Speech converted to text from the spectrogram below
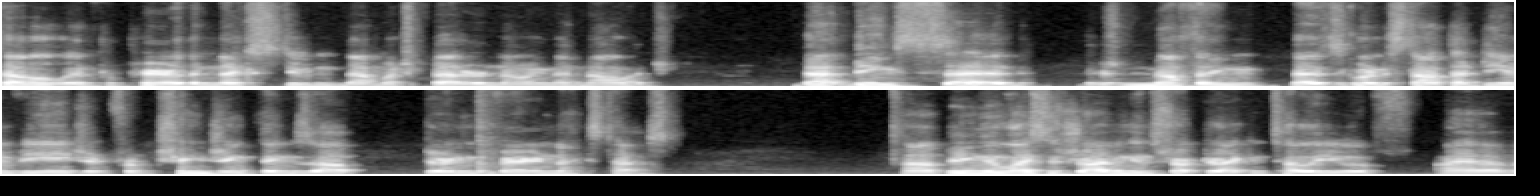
tell and prepare the next student that much better knowing that knowledge. That being said, there's nothing that is going to stop that DMV agent from changing things up during the very next test. Uh, being a licensed driving instructor, I can tell you if I have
